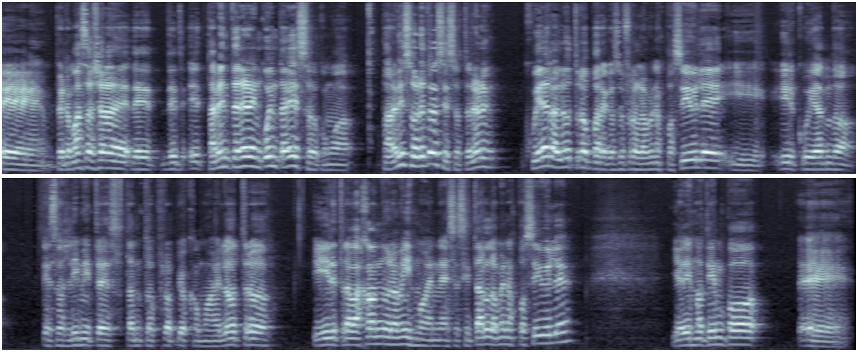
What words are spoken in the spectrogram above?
Eh, pero más allá de, también tener en cuenta eso, como para mí sobre todo es eso, tener cuidar al otro para que sufra lo menos posible y ir cuidando esos límites, tanto propios como del otro, e ir trabajando uno mismo en necesitar lo menos posible y al mismo tiempo eh,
